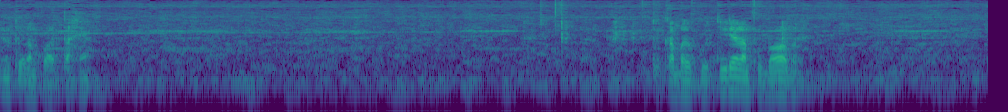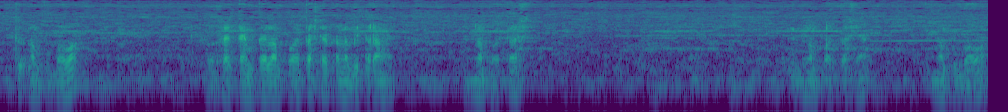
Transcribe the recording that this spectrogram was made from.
ini untuk lampu atasnya kabel putih dia lampu bawah bos untuk lampu bawah. Saya tempel lampu atas dia akan lebih terang. Ya. lampu atas. Ini lampu atasnya ini lampu bawah.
